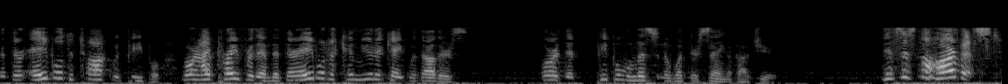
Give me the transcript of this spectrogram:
that they're able to talk with people. Lord, I pray for them that they're able to communicate with others. Lord, that people will listen to what they're saying about you. This is the harvest.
